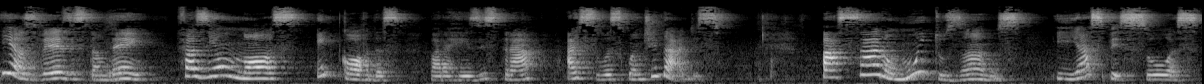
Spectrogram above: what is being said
E às vezes também faziam nós em cordas para registrar as suas quantidades. Passaram muitos anos e as pessoas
